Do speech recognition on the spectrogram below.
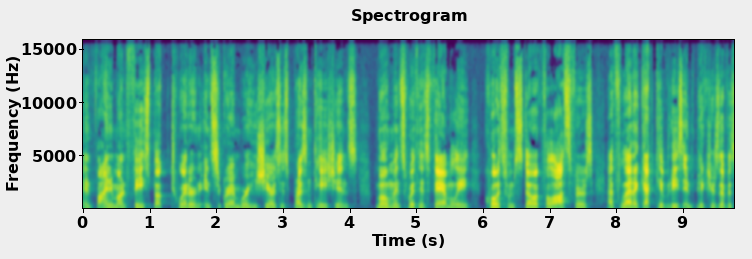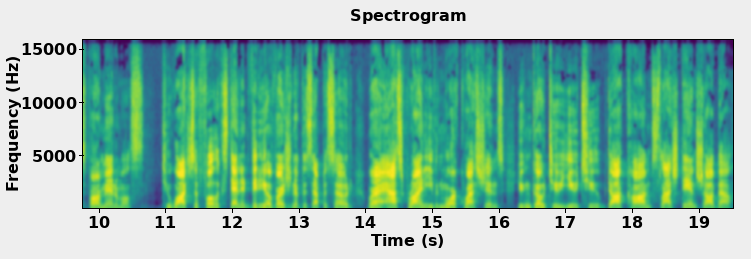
and find him on Facebook, Twitter, and Instagram, where he shares his presentations, moments with his family, quotes from Stoic philosophers, athletic activities, and pictures of his farm animals. To watch the full extended video version of this episode, where I ask Ryan even more questions, you can go to youtube.com slash Dan Schawbel.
